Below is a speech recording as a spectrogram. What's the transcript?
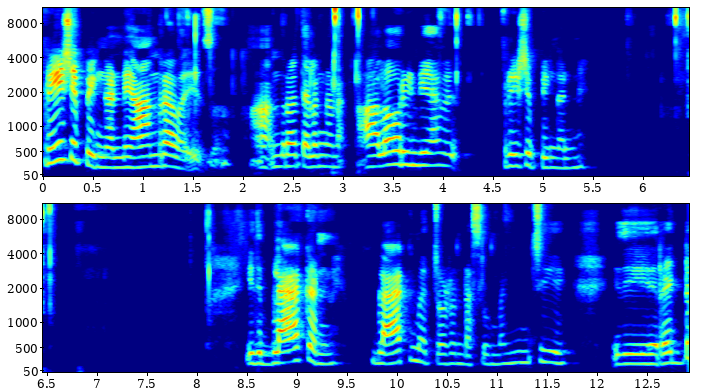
ఫ్రీ షిప్పింగ్ అండి Andhra wise. Andhra Telangana all over India free shipping అండి. ఇది బ్లాక్ అండి. బ్లాక్ మీద చూడండి అసలు మంచి ఇది రెడ్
